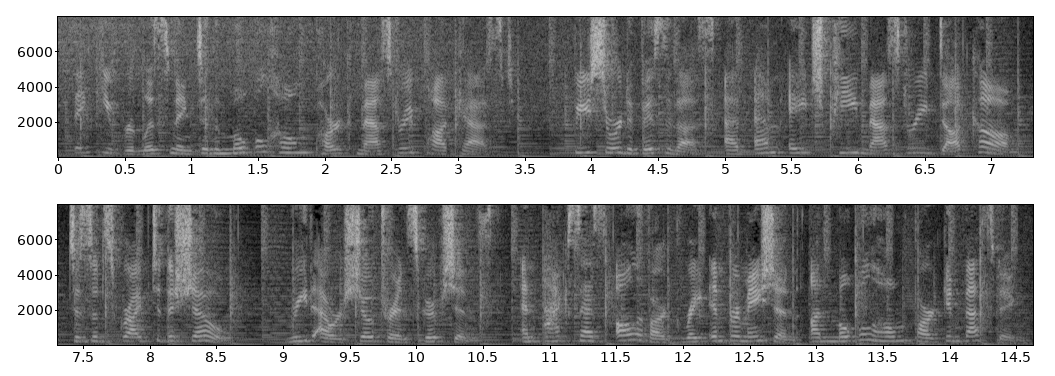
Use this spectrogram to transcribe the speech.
Thank you for listening to the Mobile Home Park Mastery podcast. Be sure to visit us at mhpmastery.com to subscribe to the show, read our show transcriptions, and access all of our great information on mobile home park investing.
